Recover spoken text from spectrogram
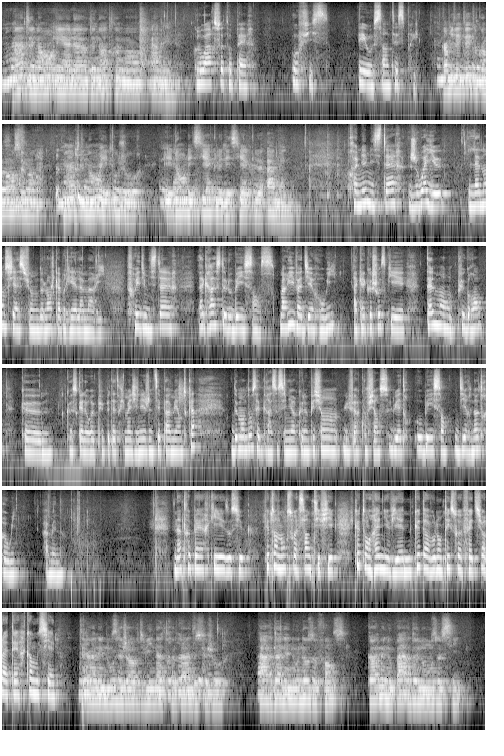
maintenant et à l'heure de notre mort. Amen. Gloire soit au Père, au Fils et au Saint-Esprit. Comme il était au commencement, maintenant et toujours, et dans les siècles des siècles. Amen. Premier mystère joyeux, l'annonciation de l'ange Gabriel à Marie. Fruit du mystère, la grâce de l'obéissance. Marie va dire oui à quelque chose qui est tellement plus grand que, que ce qu'elle aurait pu peut-être imaginer, je ne sais pas, mais en tout cas, demandons cette grâce au Seigneur, que nous puissions lui faire confiance, lui être obéissant, dire notre oui. Amen. Notre Père qui es aux cieux, que ton nom soit sanctifié, que ton règne vienne, que ta volonté soit faite sur la terre comme au ciel. Donne-nous aujourd'hui notre pain de ce jour. Pardonne-nous nos offenses, comme nous pardonnons aussi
